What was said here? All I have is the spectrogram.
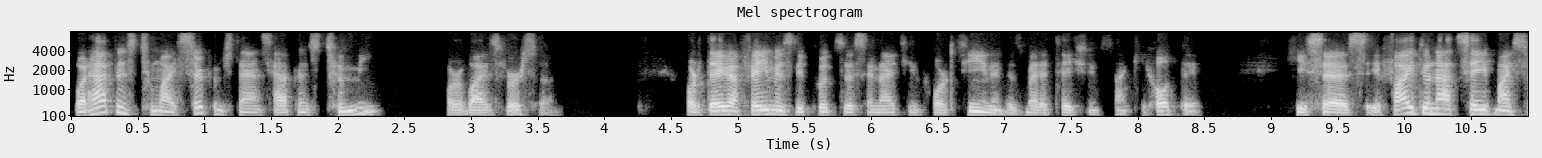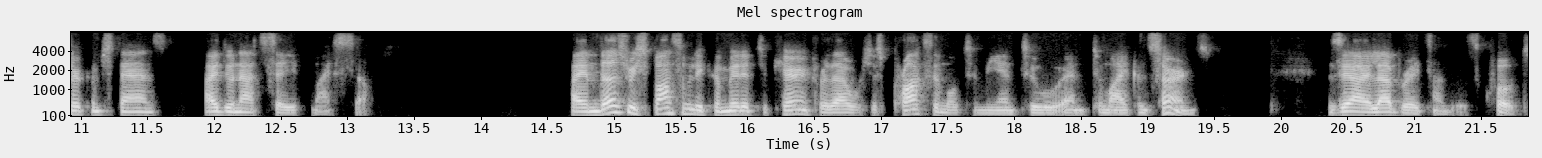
What happens to my circumstance happens to me, or vice versa. Ortega famously puts this in 1914 in his meditation San Quixote. He says, if I do not save my circumstance, I do not save myself. I am thus responsibly committed to caring for that which is proximal to me and to, and to my concerns. Zea elaborates on this, quote,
